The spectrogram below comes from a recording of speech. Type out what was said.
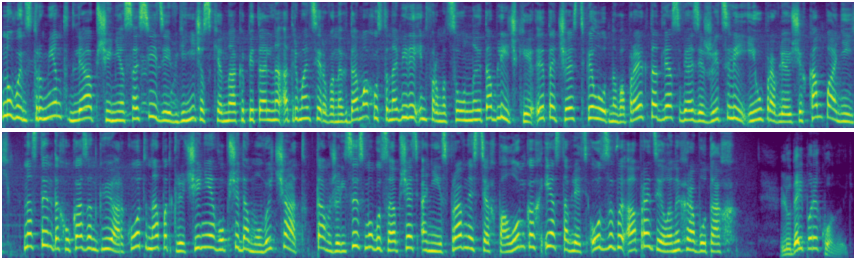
Новый инструмент для общения соседей. В Геническе на капитально отремонтированных домах установили информационные таблички. Это часть пилотного проекта для связи жителей и управляющих компаний. На стендах указан QR-код на подключение в общедомовый чат. Там жильцы смогут сообщать о неисправностях, поломках и оставлять отзывы о проделанных работах. Людей переконують,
